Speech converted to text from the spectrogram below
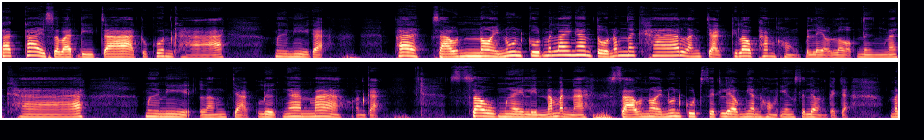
ทักทายสวัสดีจ้าทุกคนค่ะ มือนี้กะพาสาวหน่อยนุ่นกูดมาไล่งานตัวน้ำนะคะ หลังจากที่เราพังห้องไปแล้วรอบหนึ่งนะคะ มือนี้หลังจากเลิกงานมาอ่อนกะเศร้าเมื่อยเล่นน้ำอันนะสาวหน่อยนุ่นกูดเสร็จแล้วเมียนห้องเอียงเสร็จแล้วอันก็จะมา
